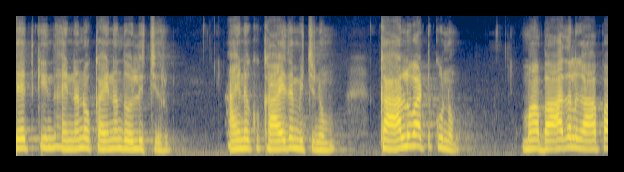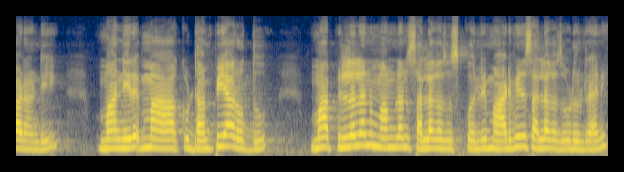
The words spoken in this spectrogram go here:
చేతి కింద ఆయనను ఒక ఆయన తోలిచ్చారు. ఆయనకు కాగితం ఇచ్చినాం. కాళ్ళు పట్టుకున్నాం. మా బాధలు కాపాడండి. మా నిర మాకు డంపియారొద్దు. మా పిల్లలను మమ్మల్ని చల్లగా చూసుకోండి. మా అడవిని చల్లగా చూడండి అని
